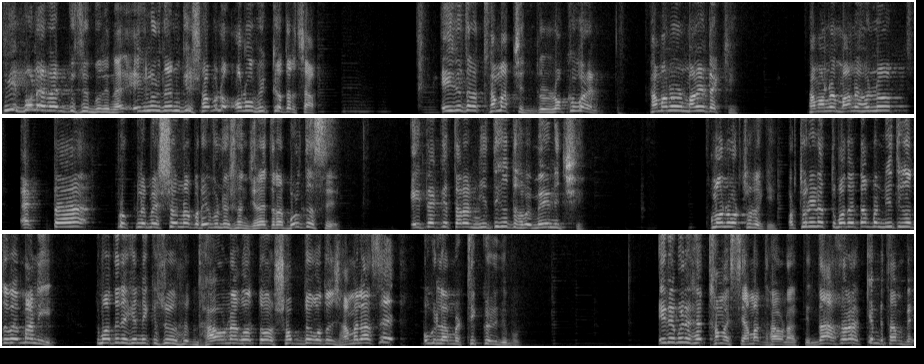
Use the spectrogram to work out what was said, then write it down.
কি বলে আমি কিছু বুঝি না। এগুলোর কি সব হলো অনভিজ্ঞতার চাপ? এই যে তারা থামাচ্ছে লক্ষ্য করেন, থামানোর মানেটা কি? থামানোর মানে হলো একটা প্রোক্লেমেশন অফ রেভলিউশন যেটা তারা বলতেছে, এটাকে তারা নীতিগত নীতিগতভাবে মেনে নিচ্ছে। থামানোর অর্থটা কি? অর্থ এটা তোমাদের আমরা নীতিগতভাবে মানি। তোমাদের এখানে কিছু ধারণাগত, শব্দগত ঝামেলা আছে, ওগুলো আমরা ঠিক করে দিব। এটা বলে থামাইছে আমার ধারণা কিন্তু তাছাড়া কেমনি থামবে?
